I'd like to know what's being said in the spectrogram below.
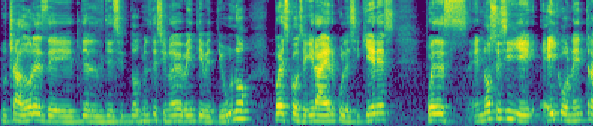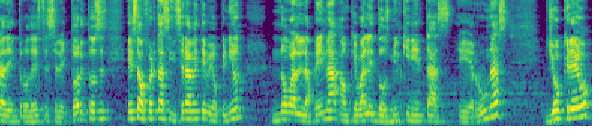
Luchadores de, del 2019, 20 y 21. Puedes conseguir a Hércules si quieres. Puedes, eh, no sé si Aegon entra dentro de este selector. Entonces, esta oferta, sinceramente, en mi opinión, no vale la pena. Aunque vale 2500 eh, runas. Yo creo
